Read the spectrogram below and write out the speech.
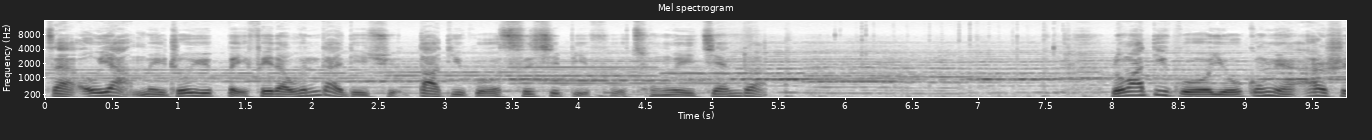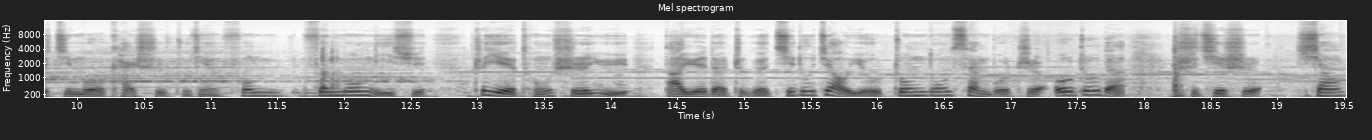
在欧亚、美洲与北非的温带地区，大帝国此起彼伏，从未间断。罗马帝国由公元二世纪末开始逐渐分分崩离析，这也同时与大约的这个基督教由中东散播至欧洲的时期是相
